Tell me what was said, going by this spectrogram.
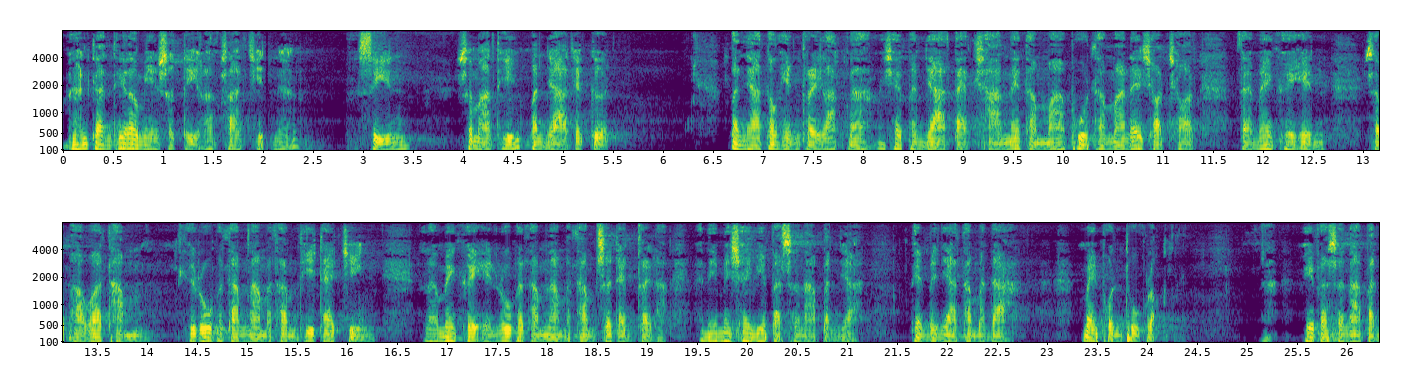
เพราะฉะนั้นการที่เรามีสติรักษาจิตเนี่ยศีล สมาธิปัญญาจะเกิด ปัญญาต้องเห็นไตรลักษณ์นะ ไม่ใช่ปัญญาแตกฉานในธรรมะพูดธรรมะได้ช็อตๆแต่ไม่เคยเห็นสภาวะธรรม คือรูปธรรมนามธรรมที่แท้จริง แล้วไม่เคยเห็นรูปธรรมนามธรรมแสดงไตรลักษณ์อันนี้ไม่ใช่วิปัสสนาปัญญา เป็นปัญญาธรรมดา ไม่พ้นทุกข์หรอกวิปัสสนาปัญ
